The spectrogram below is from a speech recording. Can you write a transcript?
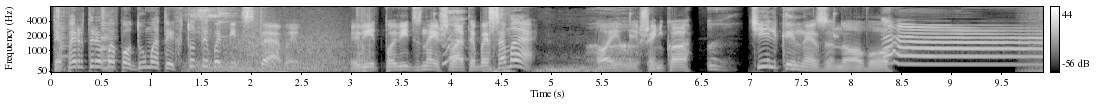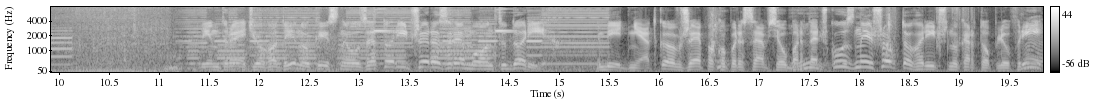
Тепер треба подумати, хто тебе підставив. Відповідь знайшла тебе сама. Ой, лишенько. Тільки не знову. Він третю годину кисне у заторі через ремонт доріг. Біднятко вже покоперсався у бардачку, знайшов тогорічну картоплю фрі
